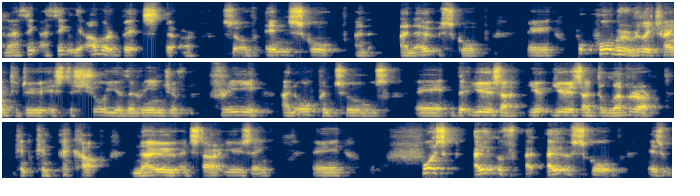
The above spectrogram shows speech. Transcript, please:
And I think I think the other bits that are sort of in scope and, and out of scope, uh, what we're really trying to do is to show you the range of free and open tools uh, that use a you, as a deliverer can, can pick up now and start using. Uh, what's out of out of scope is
